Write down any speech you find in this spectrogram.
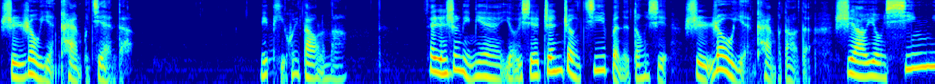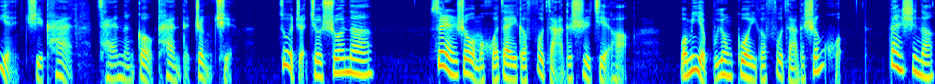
是肉眼看不见的。”你体会到了吗？在人生里面，有一些真正基本的东西是肉眼看不到的，是要用心眼去看，才能够看得正确。作者就说呢，虽然说我们活在一个复杂的世界哈，我们也不用过一个复杂的生活，但是呢，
